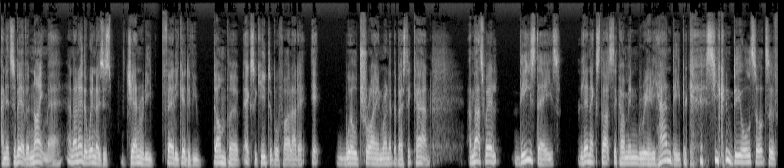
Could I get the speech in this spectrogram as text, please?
and it's a bit of a nightmare. And I know that Windows is generally fairly good. If you dump a executable file at it, it will try and run it the best it can. And that's where these days Linux starts to come in really handy because you can do all sorts of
